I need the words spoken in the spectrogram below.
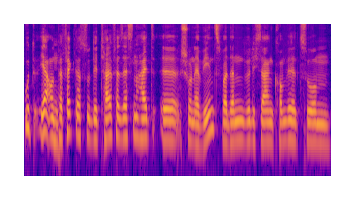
Gut, ja, und hm. perfekt, dass du Detailversessenheit äh, schon erwähnst, weil dann würde ich sagen, kommen wir zum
